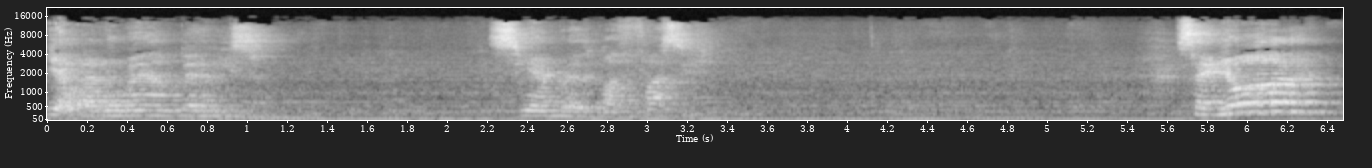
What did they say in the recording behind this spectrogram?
y ahora no me dan permiso. Siempre es más fácil. Señor,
